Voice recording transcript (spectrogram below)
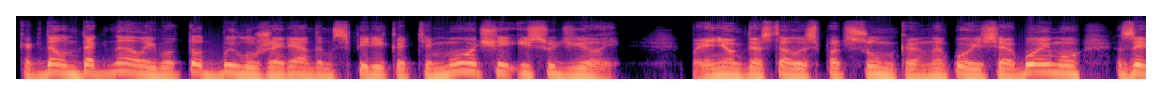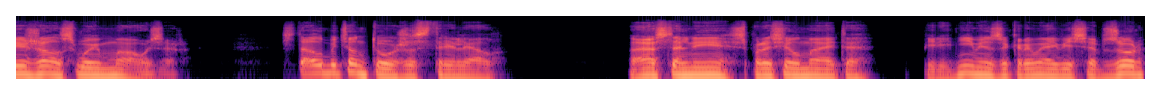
Когда он догнал его, тот был уже рядом с Перико Тимочи и судьей. Паренек достал из-под сумка на поясе обойму, заряжал свой маузер. Стало быть, он тоже стрелял. «А остальные?» — спросил Майта. Перед ними, закрывая весь обзор,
